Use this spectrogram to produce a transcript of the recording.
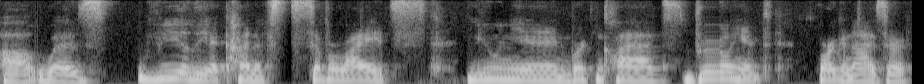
uh, was really a kind of civil rights union, working class, brilliant organizer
